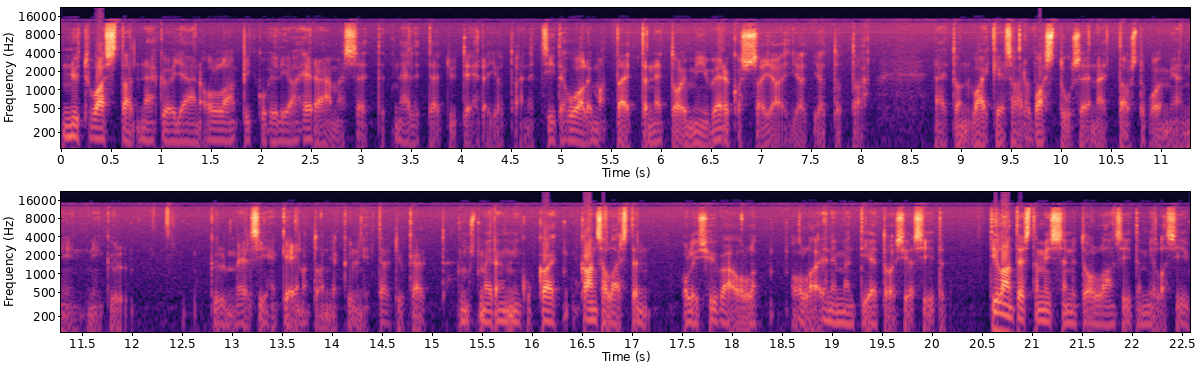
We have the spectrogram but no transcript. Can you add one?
nyt vasta näköjään ollaan pikkuhiljaa heräämässä, että, näille täytyy tehdä jotain. Että siitä huolimatta, että ne toimii verkossa ja, ja, ja tota, näitä on vaikea saada vastuuseen näitä taustavoimia, niin, niin kyllä, kyllä meillä siihen keinot on ja kyllä niitä täytyy käyttää. Minusta meidän niin kuin kansalaisten olisi hyvä olla, olla enemmän tietoisia siitä tilanteesta, missä nyt ollaan, siitä millaisia,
